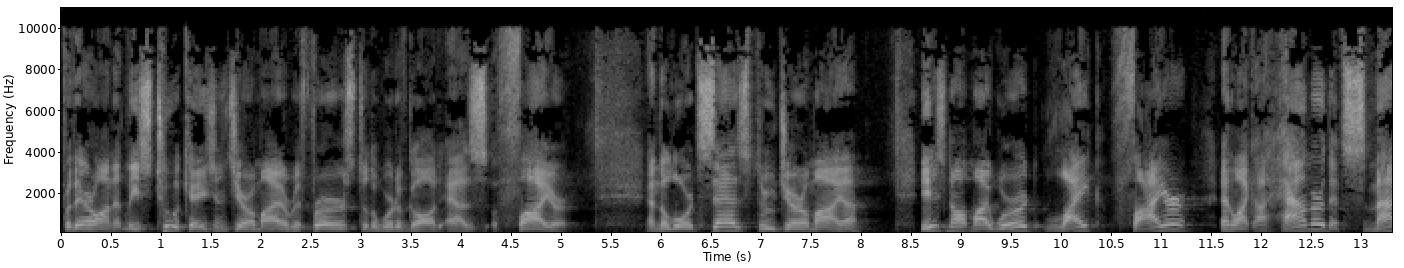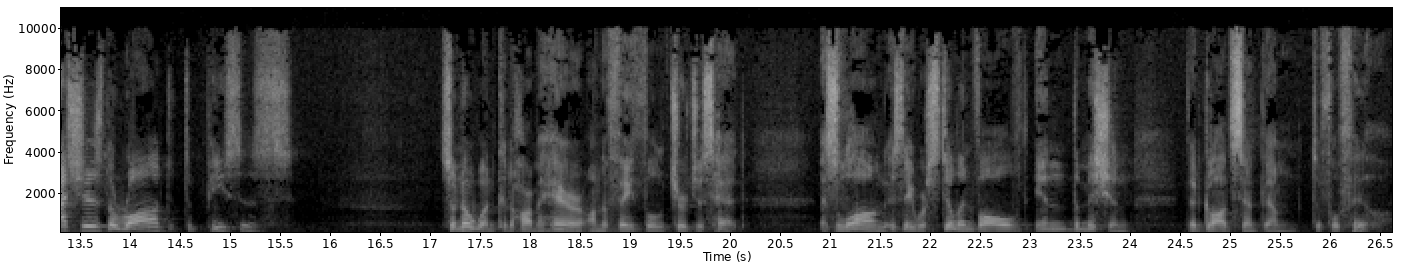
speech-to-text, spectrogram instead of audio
For there, on at least two occasions, Jeremiah refers to the Word of God as fire. And the Lord says through Jeremiah, is not my word like fire and like a hammer that smashes the rod to pieces? So no one could harm a hair on the faithful church's head as long as they were still involved in the mission that God sent them to fulfill.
